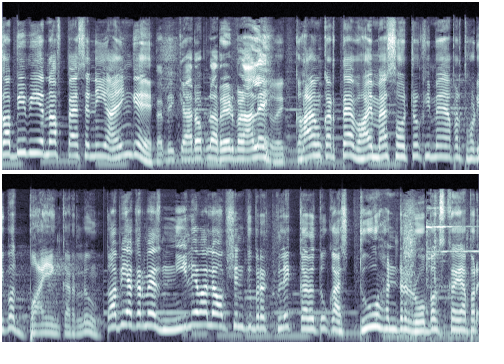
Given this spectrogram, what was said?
कभी भी इनफ पैसे नहीं आएँगे। तभी क्या अपना रेट बढ़ा ले। तो काम करते हैं भाई मैं सोच रहा हूँ कि मैं यहाँ पर थोड़ी बहुत बाइंग कर लूँ। तो अभी अगर मैं नीले वाले ऑप्शन के ऊपर क्लिक करूँ तो गाइस 200 रोबक्स का यहाँ पर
